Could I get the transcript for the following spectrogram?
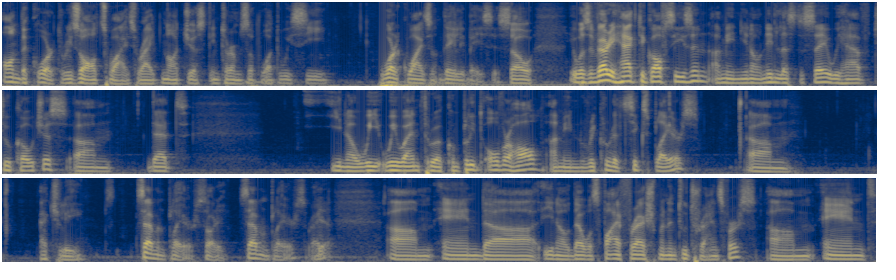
on the court results wise right? Not just in terms of what we see work wise on a daily basis. So it was a very hectic off season i mean you know needless to say we have two coaches um, that you know we we went through a complete overhaul. I mean recruited six players. Um, actually seven players sorry seven players right? Um, and uh, you know that was five freshmen and two transfers. Um, and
